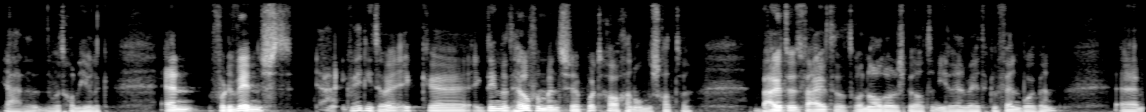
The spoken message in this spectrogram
ja, dat, wordt gewoon heerlijk. En voor de winst, ja, ik weet niet hoor. Ik, eh, ik denk dat heel veel mensen Portugal gaan onderschatten. Buiten het feit dat Ronaldo er speelt en iedereen weet dat ik een fanboy ben. Ehm,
